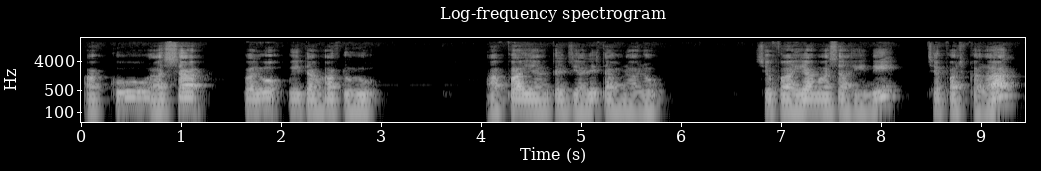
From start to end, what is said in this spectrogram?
aku rasa perlu minta maaf dulu. Apa yang terjadi tahun lalu. Supaya masa ini cepat kelar,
